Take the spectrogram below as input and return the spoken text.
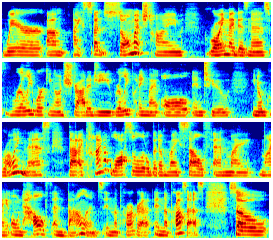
where um, I spent so much time growing my business, really working on strategy, really putting my all into, you know, growing this that I kind of lost a little bit of myself and my my own health and balance in the progress in the process. So,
